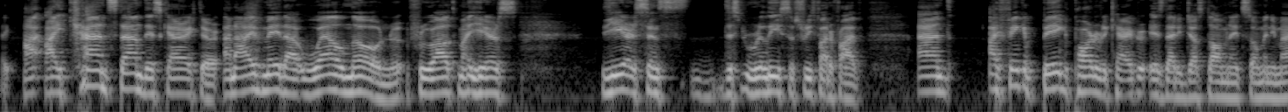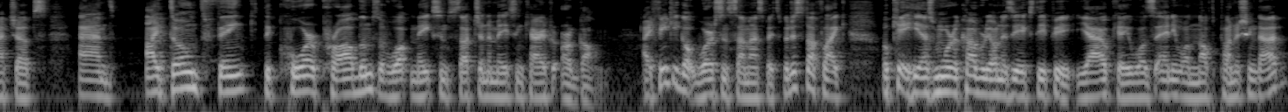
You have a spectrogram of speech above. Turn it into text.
Like I, I can't stand this character, and I've made that well known throughout my years years since this release of Street Fighter V. And I think a big part of the character is that he just dominates so many matchups, and I don't think the core problems of what makes him such an amazing character are gone. I think he got worse in some aspects, but it's stuff like, okay, he has more recovery on his EXDP. Yeah, okay, was anyone not punishing that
